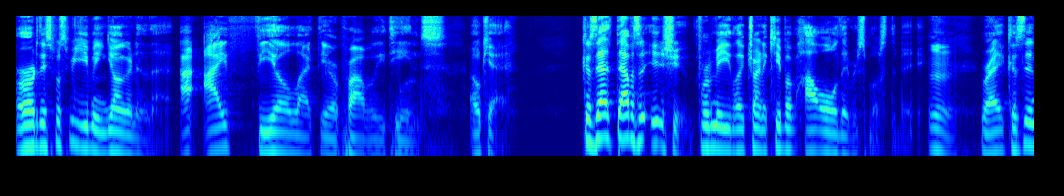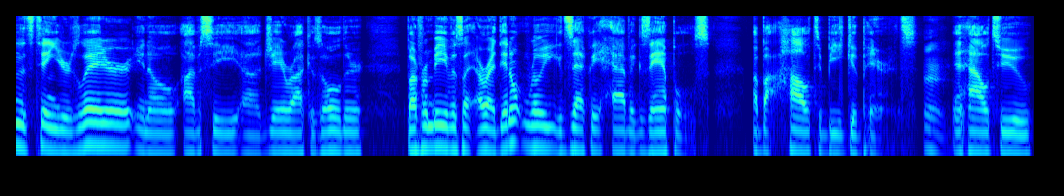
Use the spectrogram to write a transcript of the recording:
Or are they supposed to be even younger than that? I, I feel like they were probably teens. Okay. Because that, that was an issue for me, like trying to keep up how old they were supposed to be. Right? Because then it's 10 years later, you know, obviously uh, J Rock is older. But for me, it was like, all right, they don't really exactly have examples about how to be good parents and how to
